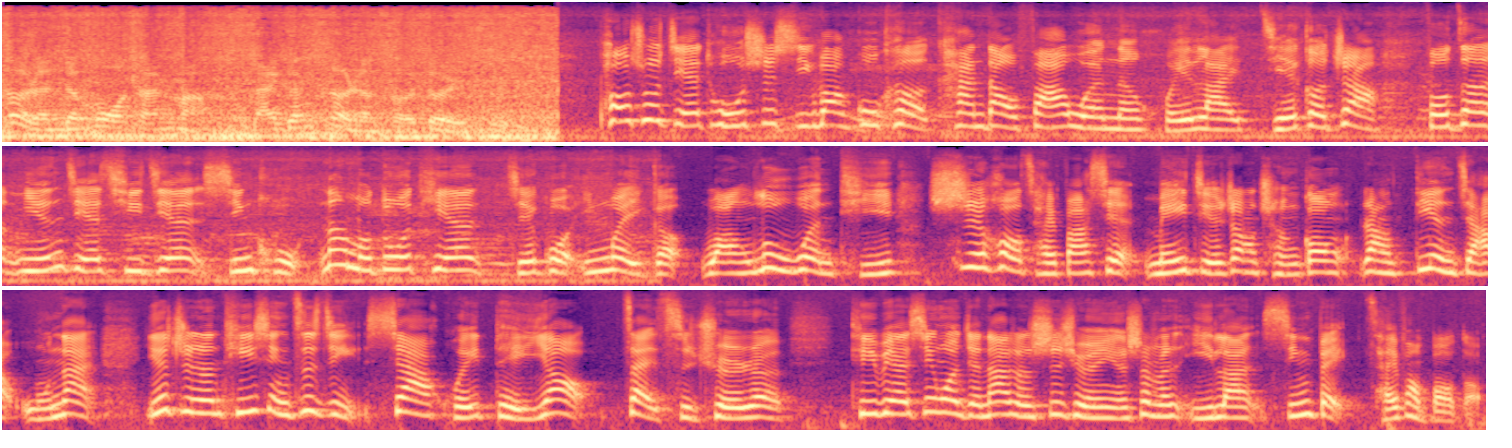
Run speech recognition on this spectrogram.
客人的末三码来跟客人核对一次。抛出截图是希望顾客看到发文能回来结个账，否则年节期间辛苦那么多天，结果因为一个网络问题，事后才发现没结账成功，让店家无奈，也只能提醒自己下回得要再次确认。TBS 新闻简大城市学员严胜文宜兰新北采访报道。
